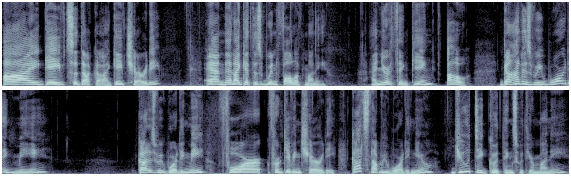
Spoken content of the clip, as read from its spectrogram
I gave tzedakah, I gave charity, and then I get this windfall of money. And you're thinking, oh, God is rewarding me. God is rewarding me for, for giving charity. God's not rewarding you. You did good things with your money.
